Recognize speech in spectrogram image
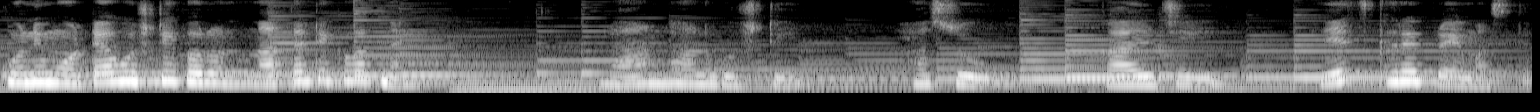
कोणी मोठ्या गोष्टी करून नातं टिकवत नाही. लहान लहान गोष्टी. हसू काळजी हेच खरे प्रेम असतं.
